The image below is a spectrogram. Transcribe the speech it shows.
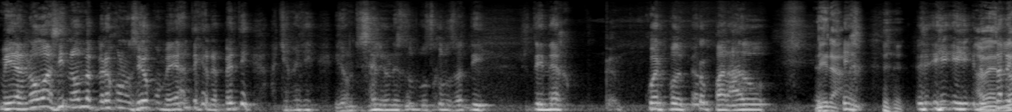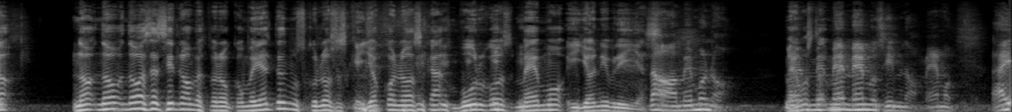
mira, no voy a decir nombre, pero he conocido comediante que de repente, ay, yo me di, ¿y dónde salieron esos músculos a ti? Tenía cuerpo de perro parado. Mira. este, y, y- y A luego ver, sale- no, no, no, no vas a decir nombres, pero comediantes musculosos que yo conozca, Burgos, Memo y Johnny Brillas. No, Memo no. Memo Memo, está- me, Memo sí, no, Memo. Ahí,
